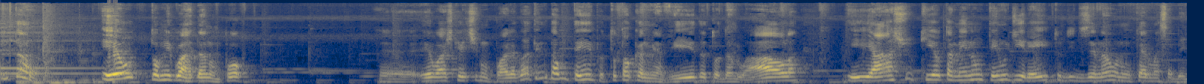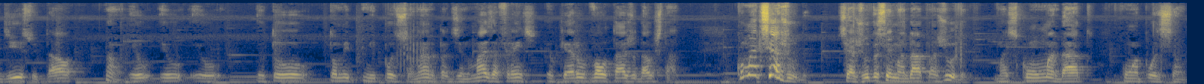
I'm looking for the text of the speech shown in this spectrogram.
Então, eu estou me guardando um pouco. É, eu acho que a gente não pode. Agora tem que dar um tempo. Eu estou tocando minha vida, estou dando aula. E acho que eu também não tenho o direito de dizer, não, eu não quero mais saber disso e tal. Não, eu eu eu eu tô, tô me, me posicionando para dizendo mais à frente, eu quero voltar a ajudar o Estado. Como é que se ajuda? Se ajuda sem mandato, ajuda, mas com um mandato, com uma posição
